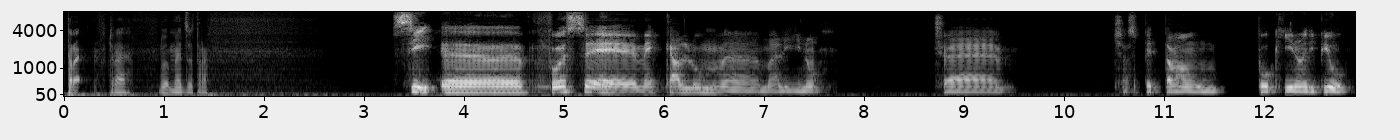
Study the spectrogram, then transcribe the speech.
3, 3, 2 e mezzo, 3. Sì, eh, forse McCallum eh, malino, cioè ci aspettavamo un pochino di più.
